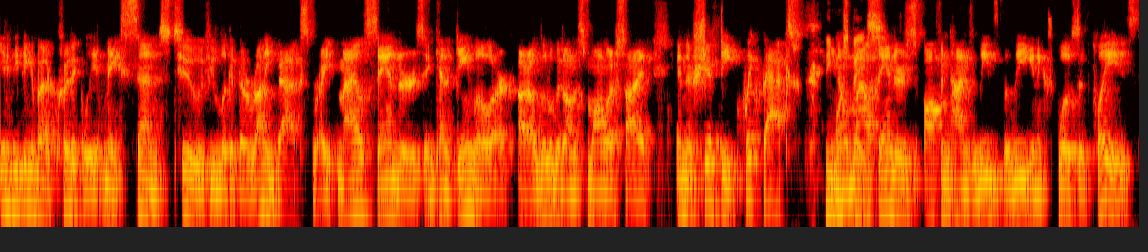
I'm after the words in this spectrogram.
and if you think about it critically, it makes sense too. If you look at their running backs, right? Miles Sanders and Kenneth Gainwell are, are a little bit on the smaller side, and they're shifty, quick backs. Need you know, space. Miles Sanders oftentimes leads the league in explosive plays.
